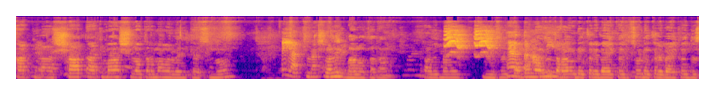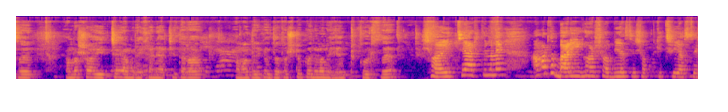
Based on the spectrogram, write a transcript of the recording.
আট মাস সাত আট মাস লতার মামার বাড়িতে আসলো। এই আট মাস অনেক ভালো তারা। তাদের মানে হ্যাঁ, তা কেমন আছে তারা উডে করে বাইক করে উডে করে বাইক করে দিচ্ছে আমরা সব ইচ্ছায় আমরা এখানে আছি তারা আমাদেরকে যথেষ্ট পরিমাণে হেল্প করছে। স্বইচ্ছে আসতে মানে আমার তো বাড়ি ঘর সবই আছে সব কিছুই আছে।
